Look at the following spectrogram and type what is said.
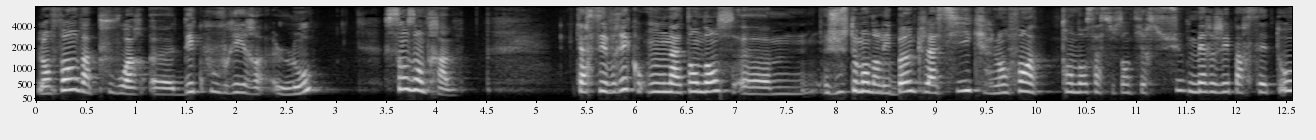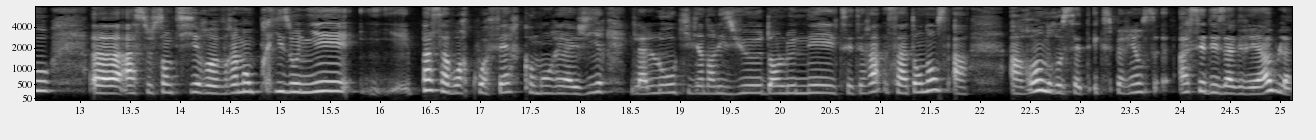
L'enfant va pouvoir euh, découvrir l'eau sans entrave. Car c'est vrai qu'on a tendance, euh, justement dans les bains classiques, l'enfant a tendance à se sentir submergé par cette eau, euh, à se sentir vraiment prisonnier, et pas savoir quoi faire, comment réagir. Il a l'eau qui vient dans les yeux, dans le nez, etc. Ça a tendance à, rendre cette expérience assez désagréable.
